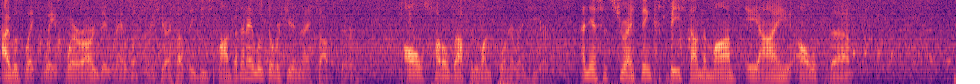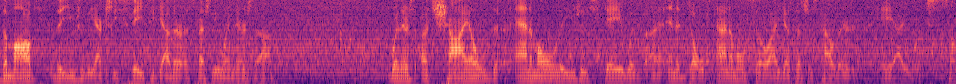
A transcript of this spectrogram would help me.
I was like, wait, where are they when I looked right here? I thought they despawned, but then I looked over here and I saw that they're all huddled up in one corner right here. And yes, it's true. I think based on the mob's AI, all of the the mobs they usually actually stay together, especially when there's uh, when there's a child animal. They usually stay with uh, an adult animal, so I guess that's just how their AI works. So,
